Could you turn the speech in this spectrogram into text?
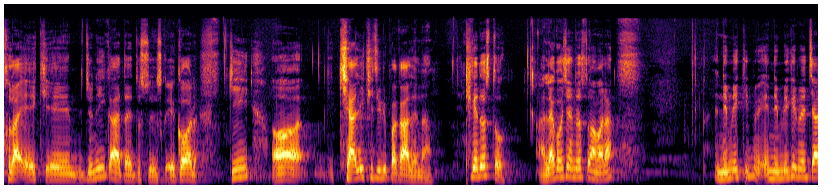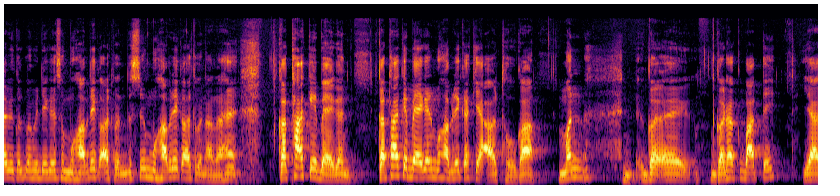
खुला एक जो नहीं कहा है दोस्तों इसको, एक और, कि ख्याली खिचड़ी पका लेना। ठीक है दोस्तों? अगला क्वेश्चन दोस्तों हमारा, निम्नलिखित में निम्नलिखित में चार विकल्पों में दिए मुहावरे का अर्थ बना, जिसमें मुहावरे का अर्थ बनाना है। कथा के बैगन, कथा के बैगन मुहावरे का क्या अर्थ होगा? मन गढ़क बातें, या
